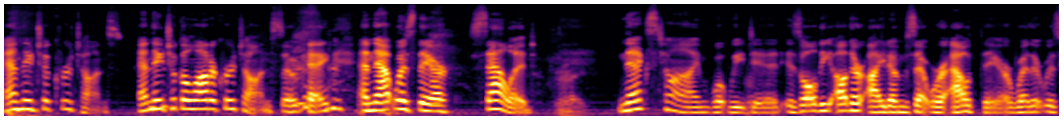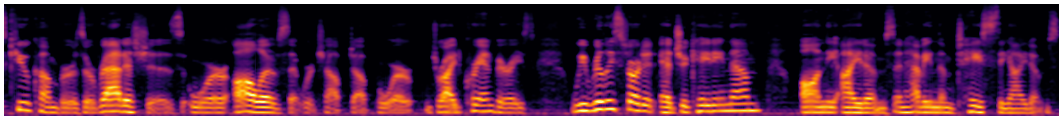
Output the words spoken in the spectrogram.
and they took croutons and they took a lot of croutons, okay? And that was their salad. right. Next time, what we did is all the other items that were out there, whether it was cucumbers or radishes or olives that were chopped up or dried cranberries, we really started educating them on the items and having them taste the items.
